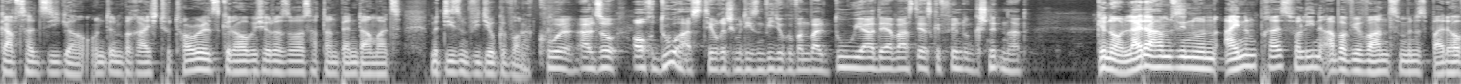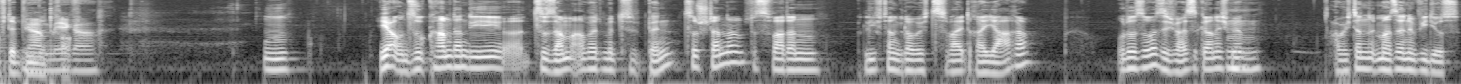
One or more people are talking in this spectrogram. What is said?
gab es halt Sieger. Und im Bereich Tutorials, glaube ich, oder sowas, hat dann Ben damals mit diesem Video gewonnen. Ah, Cool. Also auch du hast theoretisch mit diesem Video gewonnen, weil du ja der warst, der es gefilmt und geschnitten hat. Genau, leider haben sie nur einen Preis verliehen, aber wir waren zumindest beide auf der Bühne Ja, drauf. mega. Ja, und so kam dann die äh, Zusammenarbeit mit Ben zustande. Das war dann, lief dann, glaube ich, zwei, drei Jahre oder sowas, ich weiß es gar nicht mehr. Mhm. Habe ich dann immer seine Videos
